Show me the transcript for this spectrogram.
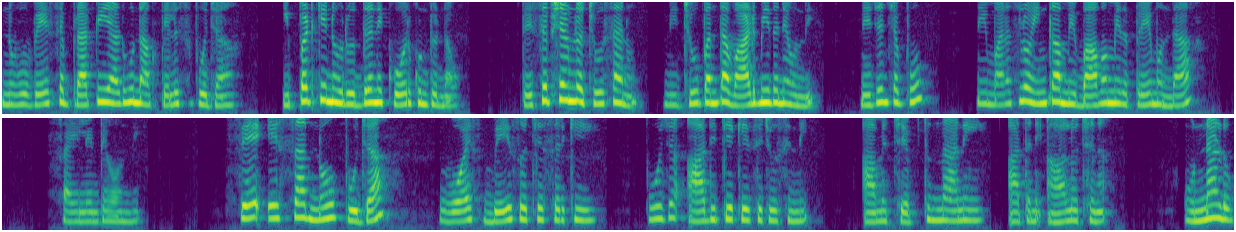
నువ్వు వేసే ప్రతి అడుగు నాకు తెలుసు పూజ. ఇప్పటికీ నువ్వు రుద్రని కోరుకుంటున్నావు. రిసెప్షన్లో చూశాను. నీ చూపంతా వాడి మీదనే ఉంది. నిజం చెప్పు. నీ మనసులో ఇంకా మీ బావ మీద ప్రేమ ఉందా? సైలెంట్గా ఉంది. Say yes or no Pooja? Voice base వచ్చేసరికి పూజ ఆదిత్య కేసి చూసింది. ఆమె చెప్తుందా అని అతని ఆలోచన. ఉన్నాడు.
